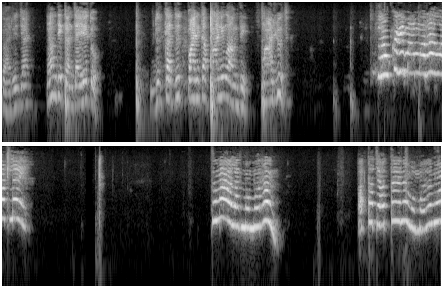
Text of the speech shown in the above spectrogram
सॉरी जान दे कंचा येतो. दूध का दूध पाणी का पाणी वाहून दे. मारलूच तू लवकर ये मला मराय वाटलंय. तू नाही आलास मग मरण आत्ताच्या आत्ता ये ना मग मरण वा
